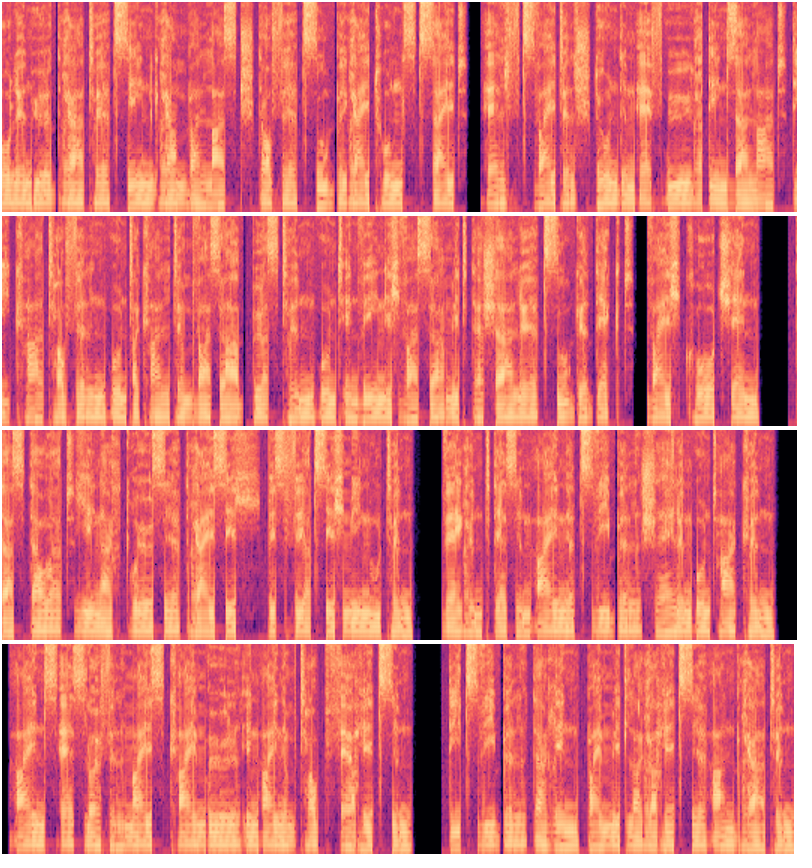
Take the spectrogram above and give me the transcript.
Kohlenhydrate 10 Gramm Ballaststoffe Zubereitungszeit 11 Zweitelstunden Für den Salat die Kartoffeln unter kaltem Wasser bürsten und in wenig Wasser mit der Schale zugedeckt weichkochen. Das dauert je nach Größe 30 bis 40 Minuten. Währenddessen eine Zwiebel schälen und hacken. 1 Esslöffel Maiskeimöl in einem Topf erhitzen. Die Zwiebel darin bei mittlerer Hitze anbraten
